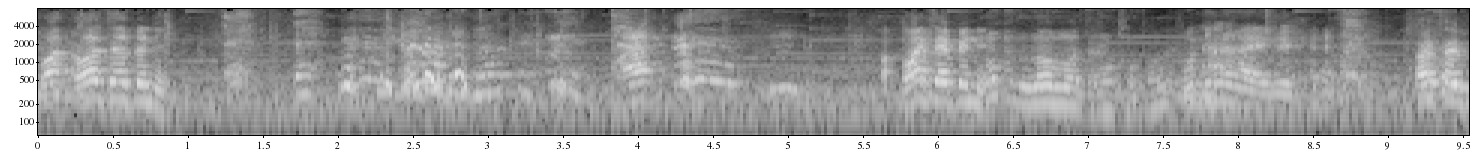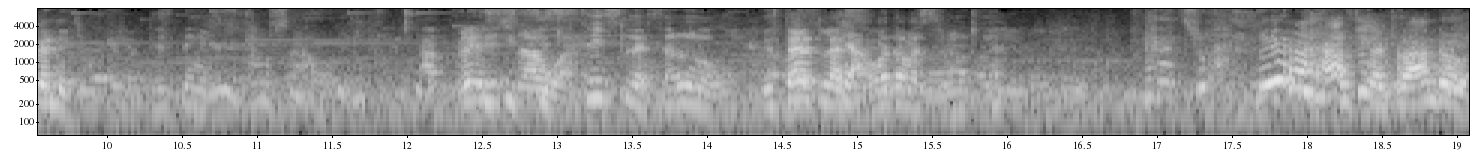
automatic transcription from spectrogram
What, what's happening? What's happening? No more drinking. o direga eng What's happening? This thing is too sour. very It's, sour it's tasteless. I don't know. It's tasteless. Yeah, what I was drinking. Eh? Mira, hasta Brando.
